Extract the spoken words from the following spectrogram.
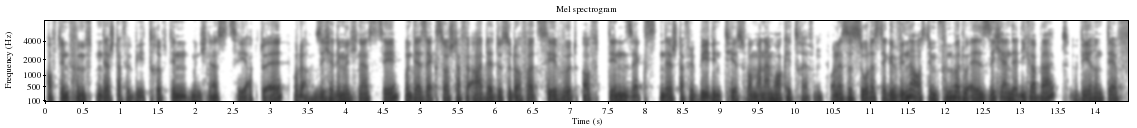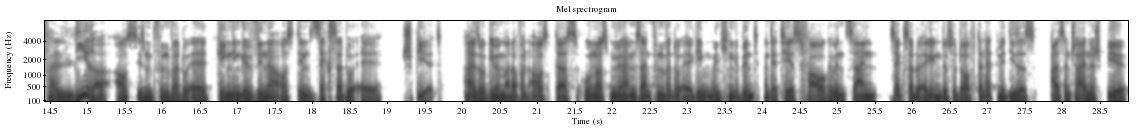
auf den Fünften der Staffel B trifft, den Münchner SC aktuell oder sicher den Münchner SC. Und der Sechste aus Staffel A, der Düsseldorfer C, wird auf den Sechsten der Staffel B, den TSV Mannheim Hockey treffen. Und es ist so, dass der Gewinner aus dem Fünferduell sicher in der Liga bleibt, während der Verlierer aus diesem Fünferduell gegen den Gewinner aus dem Sechserduell spielt. Also gehen wir mal davon aus, dass Unos Mülheim sein Fünferduell gegen München gewinnt und der TSV gewinnt sein Sechserduell gegen Düsseldorf. Dann hätten wir dieses alles entscheidende Spiel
